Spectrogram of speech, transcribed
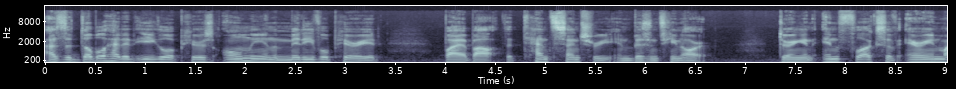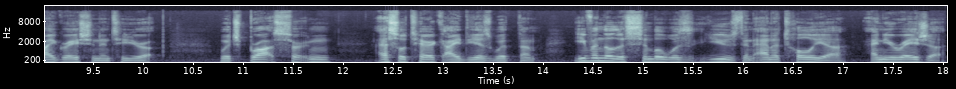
as the double headed eagle appears only in the medieval period by about the 10th century in Byzantine art, during an influx of Aryan migration into Europe, which brought certain esoteric ideas with them, even though the symbol was used in Anatolia and Eurasia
